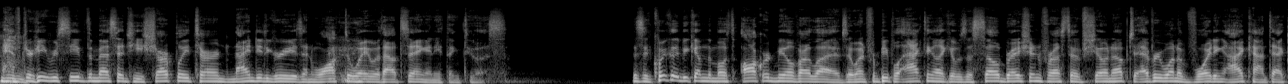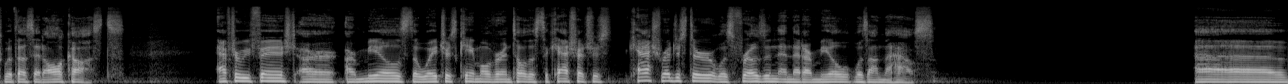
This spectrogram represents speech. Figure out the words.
After he received the message, he sharply turned 90 degrees and walked away without saying anything to us. This had quickly become the most awkward meal of our lives. It went from people acting like it was a celebration for us to have shown up to everyone avoiding eye contact with us at all costs. After we finished our, our meals, the waitress came over and told us the cash, regis- cash register was frozen and that our meal was on the house. Uh,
